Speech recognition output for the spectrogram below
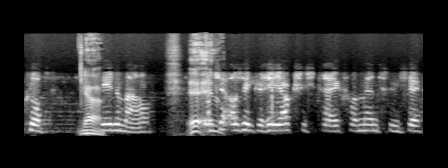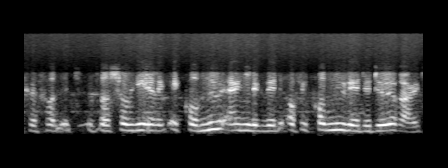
Klopt. Ja. Helemaal. Eh, als, ik reacties krijg van mensen die zeggen van het, het, was zo heerlijk, ik kom nu eindelijk weer, of ik kom nu weer de deur uit.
